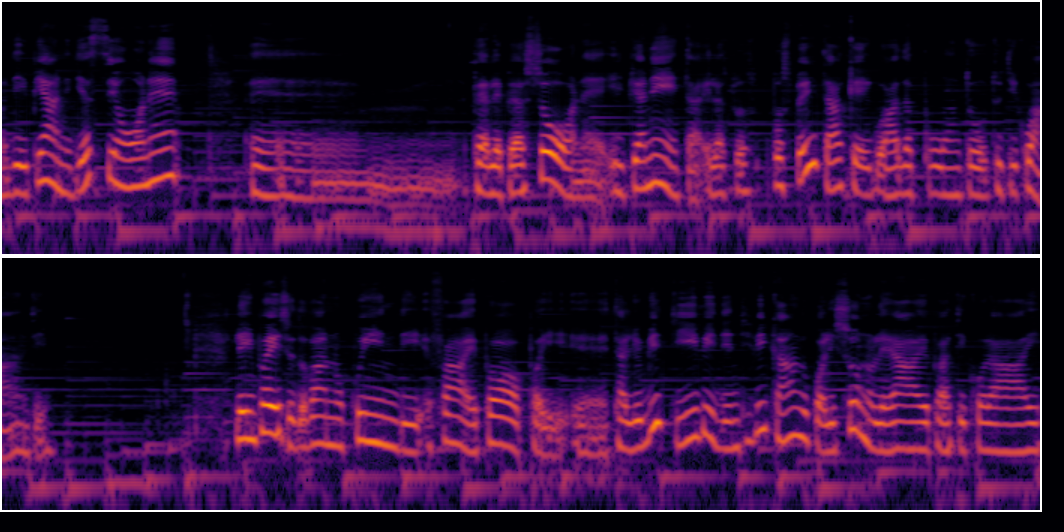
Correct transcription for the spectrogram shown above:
eh, dei piani di azione ehm, per le persone, il pianeta e la sua prosperità che riguarda appunto tutti quanti. Le imprese dovranno quindi fare propri eh, tali obiettivi identificando quali sono le aree particolari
